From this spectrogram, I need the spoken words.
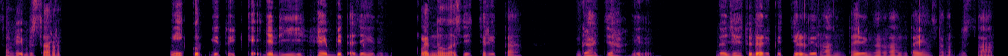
sampai besar ngikut gitu kayak jadi habit aja gitu. Kalian tau gak sih cerita gajah gitu? Gajah itu dari kecil dirantai dengan rantai yang sangat besar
